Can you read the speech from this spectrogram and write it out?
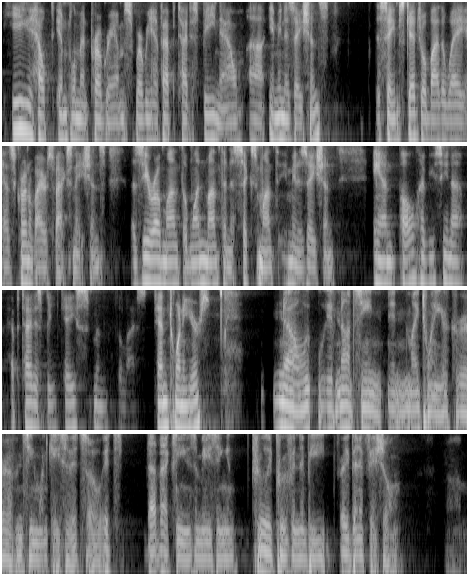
he helped implement programs where we have hepatitis B now, uh, immunizations, the same schedule, by the way, as coronavirus vaccinations a zero month, a one month, and a six month immunization. And Paul, have you seen a hepatitis B case in the last 10, 20 years? No, we have not seen in my 20 year career, I haven't seen one case of it. So it's that vaccine is amazing and truly proven to be very beneficial. Um,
